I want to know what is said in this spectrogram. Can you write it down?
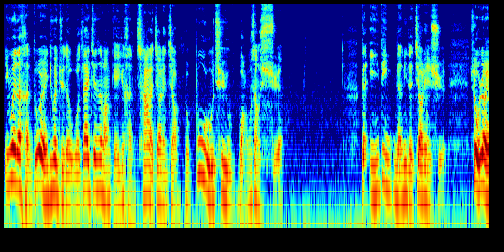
因为呢，很多人一定会觉得我在健身房给一个很差的教练教，我不如去网络上学，跟一定能力的教练学，所以我认为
